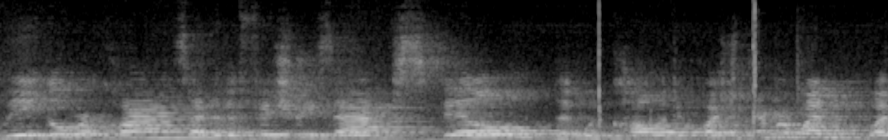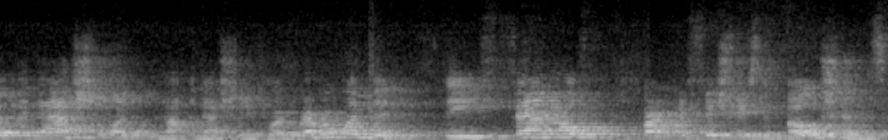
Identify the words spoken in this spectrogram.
legal requirements under the Fisheries Act still that would call into question. Remember when, when the National, not National Board, remember when the, the Federal Department of Fisheries and Oceans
